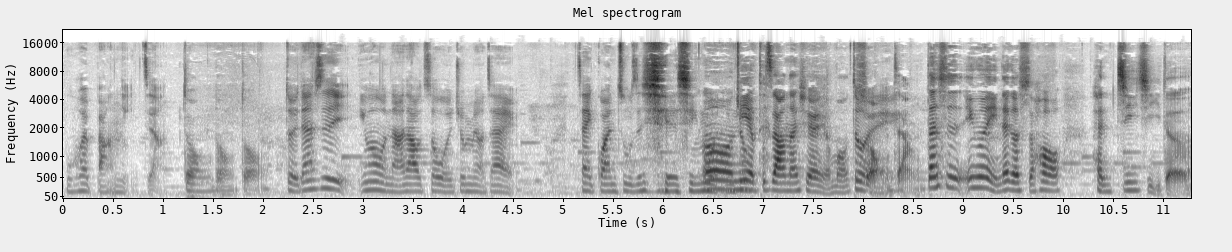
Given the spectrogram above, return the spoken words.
不会帮你这样。懂懂懂。对，但是因为我拿到之后，我就没有再再关注这些新闻，哦，你也不知道那些人有没有中这样。但是因为你那个时候很积极的，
